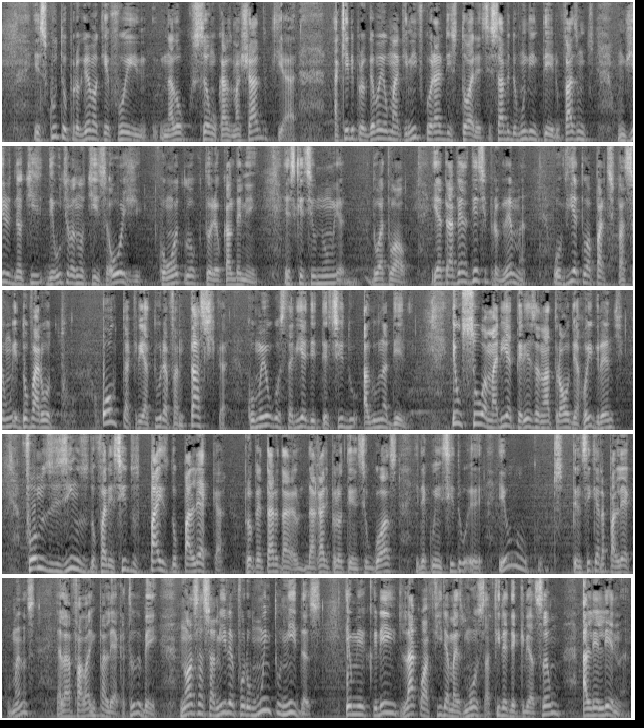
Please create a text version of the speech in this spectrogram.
Escuta o programa que foi na locução o Carlos Machado, que a, aquele programa é um magnífico horário de história, se sabe do mundo inteiro. Faz um, um giro de, notícia, de última notícia. Hoje, com outro locutor, é o Caldenei. Esqueci o nome do atual. E através desse programa, ouvi a tua participação e do Varoto. Outra criatura fantástica, como eu gostaria de ter sido aluna dele. Eu sou a Maria Tereza Natural de Arroio Grande. Fomos vizinhos do falecido pais do Paleca, proprietário da, da Rádio Pelotense. O Goss, ele é conhecido. Eh, eu pensei que era Paleco, mas ela fala em Paleca. Tudo bem. Nossas famílias foram muito unidas. Eu me criei lá com a filha mais moça, a filha de criação, a Lelena.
